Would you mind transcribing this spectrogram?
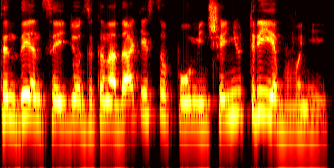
тенденция идет законодательства по уменьшению требований.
